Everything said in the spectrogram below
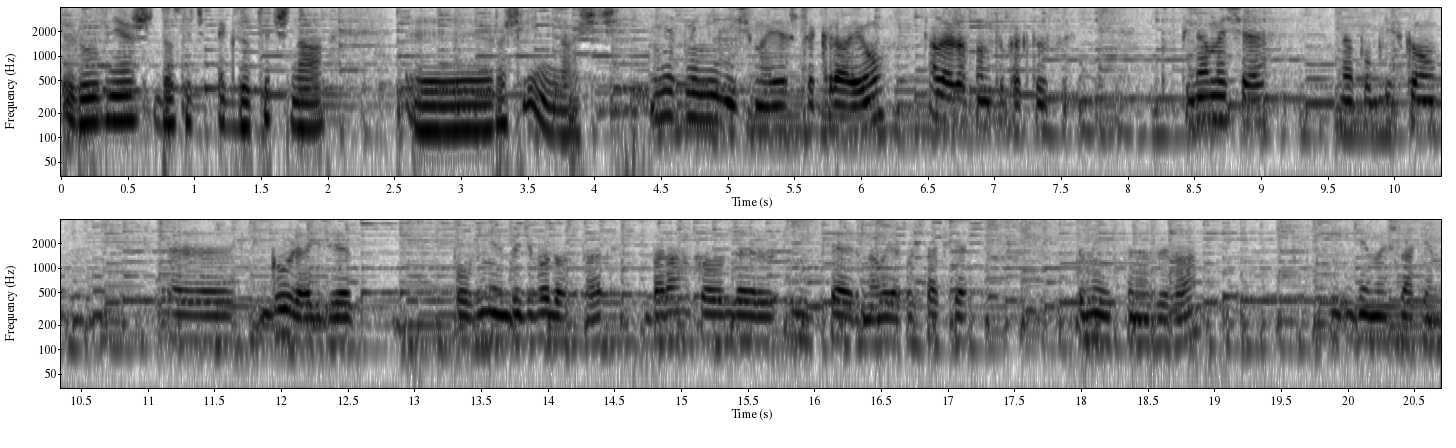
również dosyć egzotyczna yy, roślinność. Nie zmieniliśmy jeszcze kraju, ale rosną tu kaktusy. Wspinamy się na pobliską yy, górę, gdzie powinien być wodospad. Barranco del Inferno, jakoś tak się to miejsce nazywa. I idziemy szlakiem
